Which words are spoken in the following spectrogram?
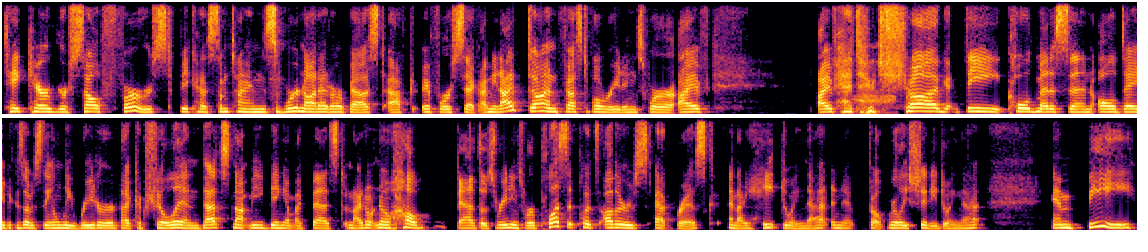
Take care of yourself first because sometimes we're not at our best after if we're sick. I mean, I've done festival readings where I've I've had to chug the cold medicine all day because I was the only reader that could fill in. That's not me being at my best. And I don't know how bad those readings were. Plus, it puts others at risk. And I hate doing that. And it felt really shitty doing that. And B,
